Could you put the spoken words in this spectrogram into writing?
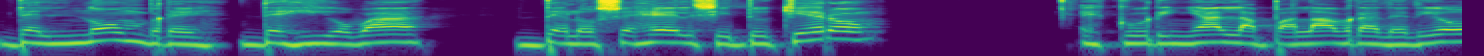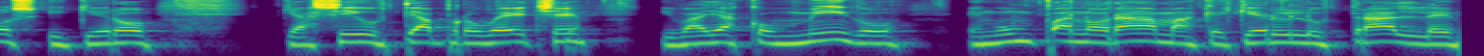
del nombre de Jehová de los ejércitos. Quiero escudriñar la palabra de Dios y quiero que así usted aproveche y vaya conmigo en un panorama que quiero ilustrarle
